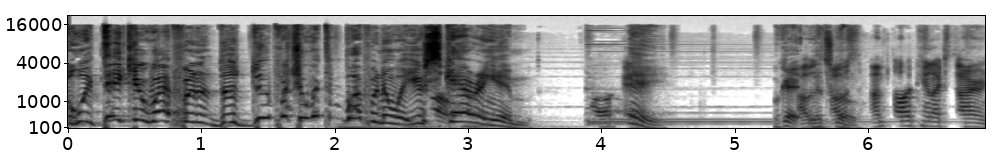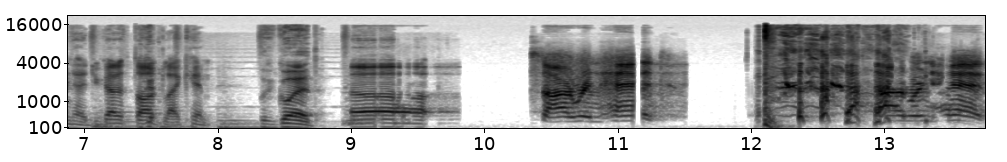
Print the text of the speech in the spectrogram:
Wait, take your weapon. Dude, put your weapon away. You're scaring him. Okay. Hey. Okay, I was, let's I was, go. I'm talking like Siren Head. You gotta talk like him. Okay, go ahead. Uh. Siren Head. Siren Head.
